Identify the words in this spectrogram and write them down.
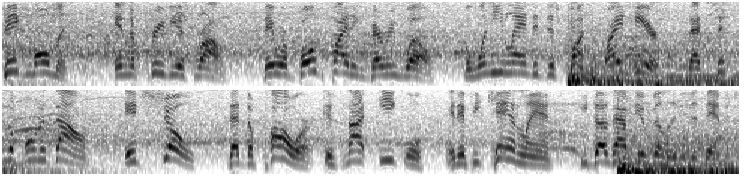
Big moment in the previous round. They were both fighting very well. But when he landed this punch right here that sits his opponent down, it showed that the power is not equal. And if he can land, he does have the ability to damage it.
